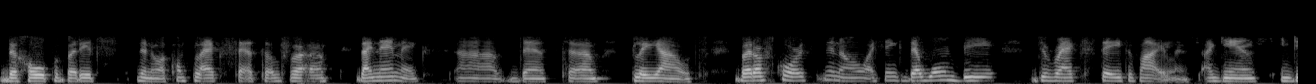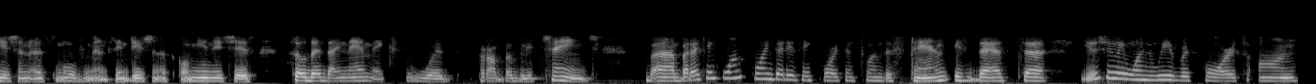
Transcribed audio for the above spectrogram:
the hope, but it's you know a complex set of uh, dynamics uh, that um, play out. But of course, you know, I think there won't be direct state violence against indigenous movements, indigenous communities, so the dynamics would probably change. Uh, but I think one point that is important to understand is that uh, usually when we report on,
